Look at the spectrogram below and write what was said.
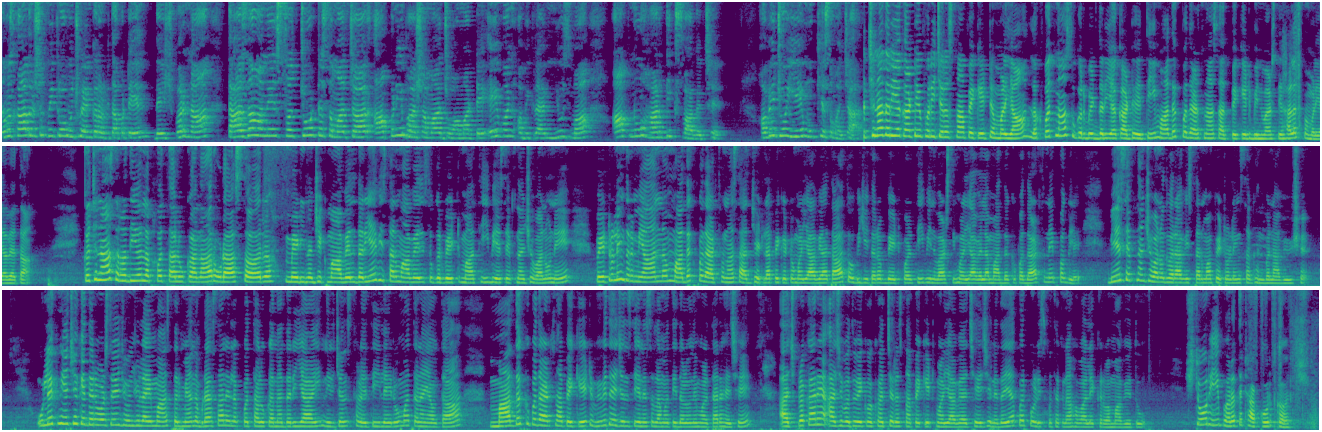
નમસ્કાર, દર્શક મિત્રો, હું છું એન્કર અર્પિતા પટેલ. દેશભરના તાજા અને સચોટ સમાચાર આપણી ભાષામાં જોવા માટે એ વન અભિક્રાઇમ ન્યૂઝમાં આપનું હાર્દિક સ્વાગત છે. હવે જોઈએ મુખ્ય સમાચાર. કચ્છના દરિયાકાંઠે ફરી ચરસના પેકેટ મળ્યા. લખપતના સુગરબેટ દરિયાકાંઠેથી માદક પદાર્થના સાત પેકેટ બિનવારસી હાલતમાં મળી આવ્યા હતા. કચ્છના સરહદીય લખપત તાલુકાના રોડાસર મેડી નજીકમાં આવેલ દરિયાઈ વિસ્તારમાં આવેલ સુગરબેટમાંથી બીએસએફના જવાનોને પેટ્રોલિંગ દરમિયાન માદક પદાર્થોના સાત જેટલા પેકેટો મળી આવ્યા હતા, તો બીજી તરફ બેટ પરથી બિનવારસી મળી આવેલા માદક પદાર્થને પગલે બીએસએફના જવાનો દ્વારા વિસ્તારમાં પેટ્રોલિંગ સઘન બનાવ્યું છે. ઉલ્લેખનીય છે કે દર વર્ષે જૂન જુલાઈ માસ દરમિયાન અબડાસા અને લખપત તાલુકાના દરિયાઈ નિર્જન સ્થળેથી લહેરોમાં તણાઈ આવતા માદક પદાર્થના પેકેટ વિવિધ એજન્સી અને સલામતી દળોને મળતા રહે છે. આ જ પ્રકારે આજે વધુ એક વખત ચરસના પેકેટ મળી આવ્યા છે, જેને દયાપર પોલીસ મથકના હવાલે કરવામાં આવ્યું હતું. સ્ટોરી ભરત ઠાકોર કચ્છ.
